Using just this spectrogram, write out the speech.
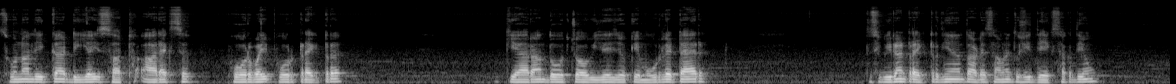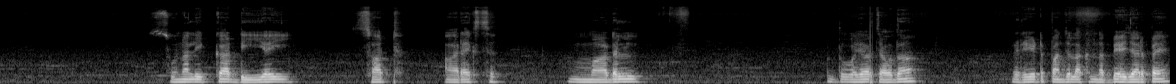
Sonalika DI 60 RX 4x4 tractor. 11224 ਦੇ ਜੋ ਕਿ ਮੂਰਲੇ ਟਾਇਰ। ਤਸਵੀਰਾਂ ਟਰੈਕਟਰ ਦੀਆਂ ਤੁਹਾਡੇ ਸਾਹਮਣੇ ਤੁਸੀਂ ਦੇਖ ਸਕਦੇ ਹੋ। Sonalika DI 60 RX model 2014 rate 590000 ਰੁਪਏ।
